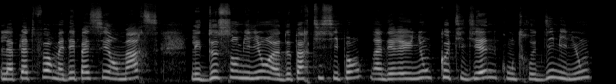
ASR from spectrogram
la plateforme a dépassé en mars les 200 millions de participants à des réunions quotidiennes contre 10 millions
